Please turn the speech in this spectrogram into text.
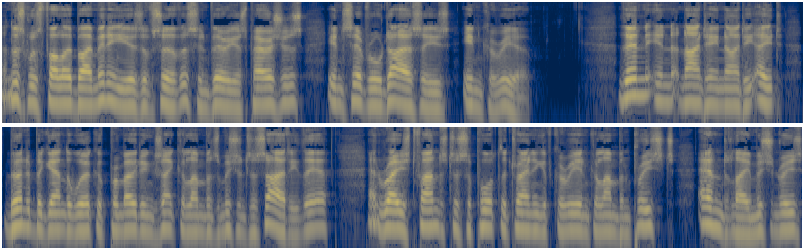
And this was followed by many years of service in various parishes in several dioceses in Korea. Then in 1998, Bernard began the work of promoting St. Columban's Mission Society there and raised funds to support the training of Korean Columban priests and lay missionaries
